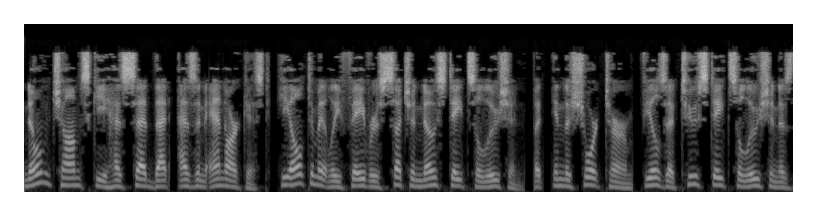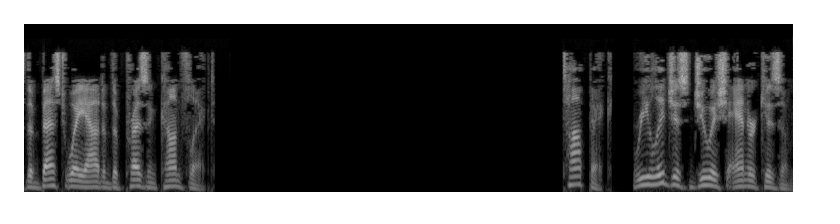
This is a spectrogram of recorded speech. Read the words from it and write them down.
Noam Chomsky has said that, as an anarchist, he ultimately favors such a no-state solution, but, in the short term, feels a two-state solution is the best way out of the present conflict. Religious Jewish anarchism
